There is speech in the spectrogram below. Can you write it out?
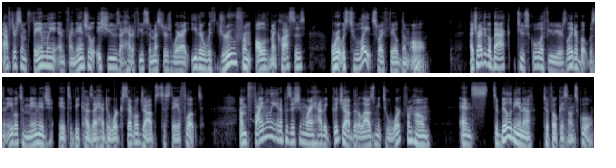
After some family and financial issues, I had a few semesters where I either withdrew from all of my classes or it was too late, so I failed them all. I tried to go back to school a few years later, but wasn't able to manage it because I had to work several jobs to stay afloat. I'm finally in a position where I have a good job that allows me to work from home and stability enough to focus on school.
